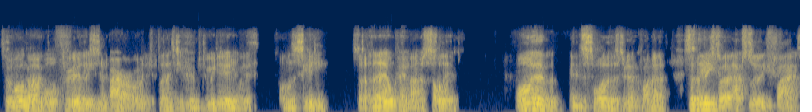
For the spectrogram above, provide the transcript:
So one guy bought three of these in a barrow, and it was plenty for him to be dealing with on the skiddy stuff, and they all came out as solid. Why they were in the spoilers, we don't quite know. So these were absolutely flat,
